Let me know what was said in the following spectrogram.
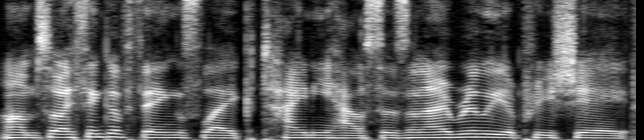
Um, so I think of things like tiny houses, and I really appreciate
